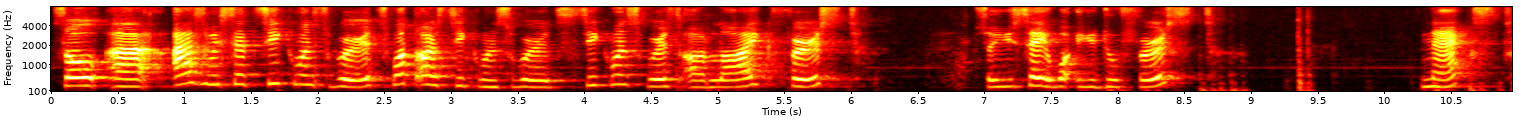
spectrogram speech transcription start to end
So uh, as we said, sequence words, what are sequence words? Sequence words are like first. So you say what you do first, next,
